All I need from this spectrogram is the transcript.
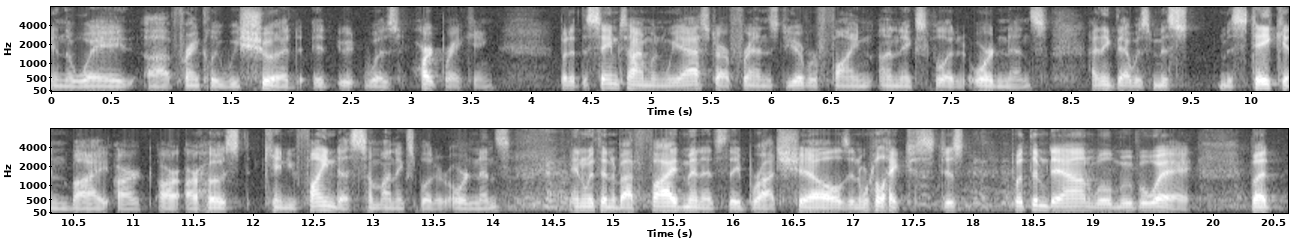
in the way, uh, frankly, we should, it, it was heartbreaking. But at the same time, when we asked our friends, do you ever find unexploded ordnance? I think that was mis mistaken by our, our, our, host, can you find us some unexploded ordnance? And within about five minutes, they brought shells, and we're like, just, just put them down, we'll move away. But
